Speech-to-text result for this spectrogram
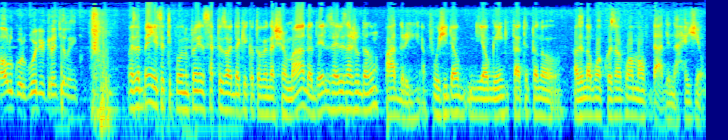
Paulo Gorgulho e grande elenco. Mas é bem isso, tipo, esse episódio daqui que eu tô vendo a chamada deles, é eles ajudando um padre a fugir de, de alguém que tá tentando, fazendo alguma coisa, alguma maldade na região.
